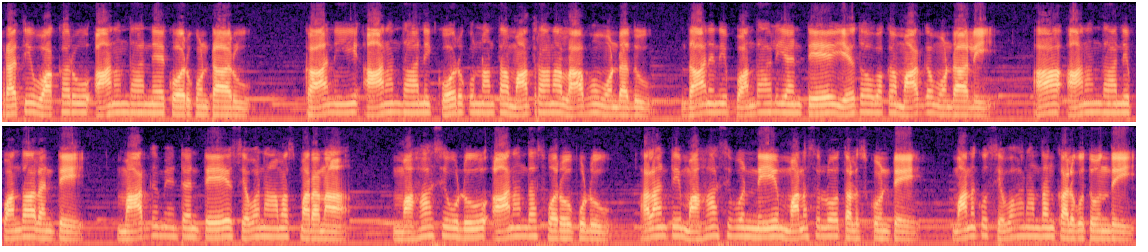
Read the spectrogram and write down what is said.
ప్రతి ఒక్కరూ ఆనందాన్నే కోరుకుంటారు. కానీ ఆనందాన్ని కోరుకున్నంత మాత్రాన లాభం ఉండదు. దానిని పొందాలి అంటే ఏదో ఒక మార్గం ఉండాలి. ఆ ఆనందాన్ని పొందాలంటే మార్గం ఏంటంటే శివనామ స్మరణ మహాశివుడు ఆనంద స్వరూపుడు అలాంటి మహాశివుణ్ణి మనసులో తలుసుకుంటే మనకు శివానందం కలుగుతుంది.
